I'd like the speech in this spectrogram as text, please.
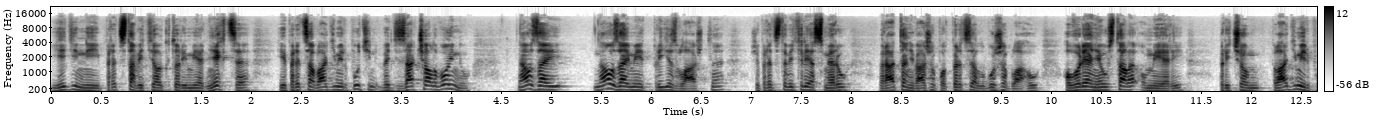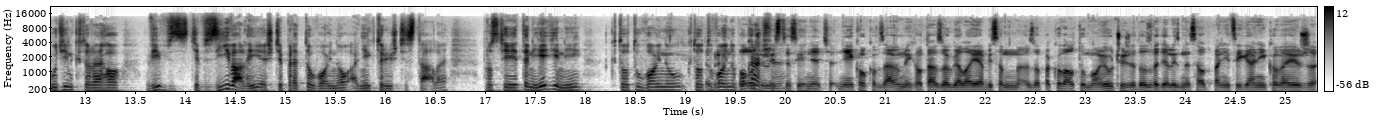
jediný predstaviteľ, ktorý mier nechce, je predsa Vladimír Putin, veď začal vojnu. Naozaj, naozaj mi príde zvláštne, že predstavitelia Smeru, vrátane vášho podpredseda Luboša Blahu, hovoria neustále o miery, pričom Vladimír Putin, ktorého vy ste vzývali ešte pred tou vojnou a niektorí ešte stále, proste je ten jediný, kto tú vojnu, kto tú vojnu Položili pokračuje. ste si hneď niekoľko vzájomných otázok, ale ja by som zopakoval tú moju, čiže dozvedeli sme sa od pani Ciganíkovej, že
